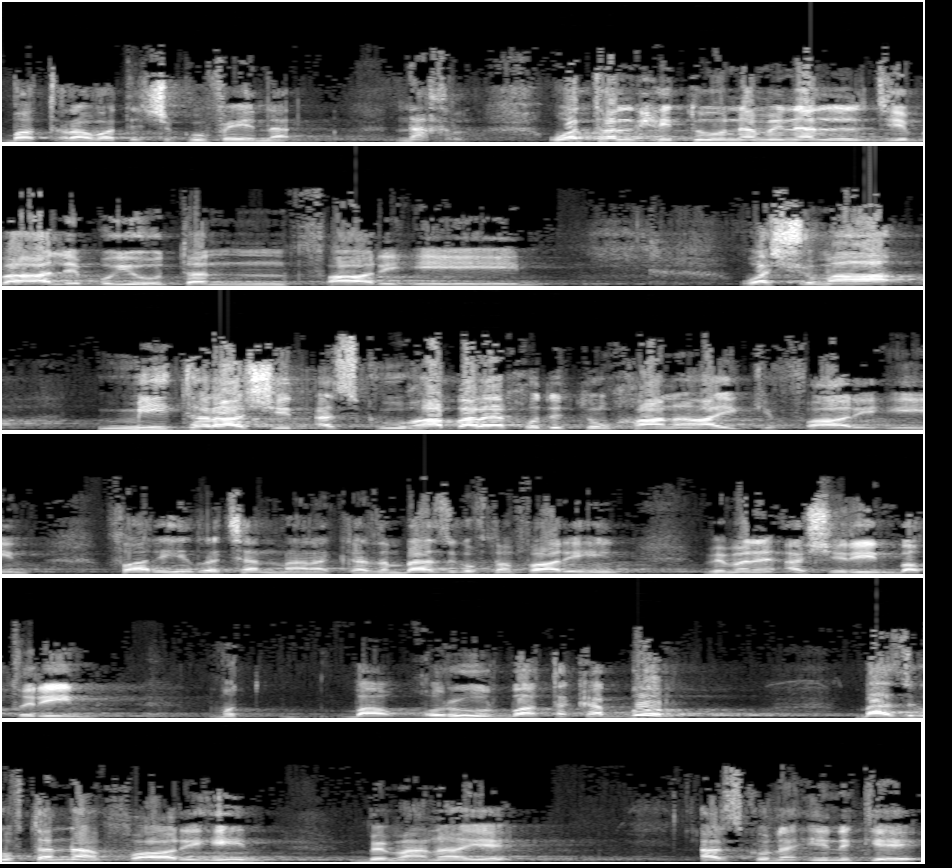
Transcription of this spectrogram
با تراوت شکوفه نخل. و تنحتون من الجبال بیوتا فارهین و شما می تراشید از کوها برای خودتون خانه هایی که فارهین. فارهین را چند معنی کردن؟ بعضی گفتن فارهین به من اشرین بطرین با غرور با تکبر. بعضی گفتن نه فارهین به معنای ارز کنه اینه که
